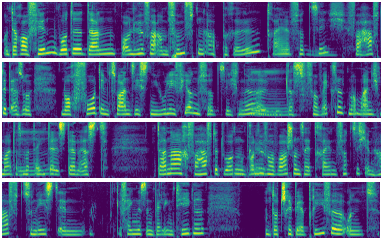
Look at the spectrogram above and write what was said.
und daraufhin wurde dann Bonhoeffer am 5. April 43 verhaftet, also noch vor dem 20. Juli 44. Ne? Das verwechselt man manchmal, dass man denkt, er ist dann erst danach verhaftet worden. Bonhoeffer war schon seit 43 in Haft, zunächst im Gefängnis in Berlin-Tegel und dort schrieb er Briefe und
